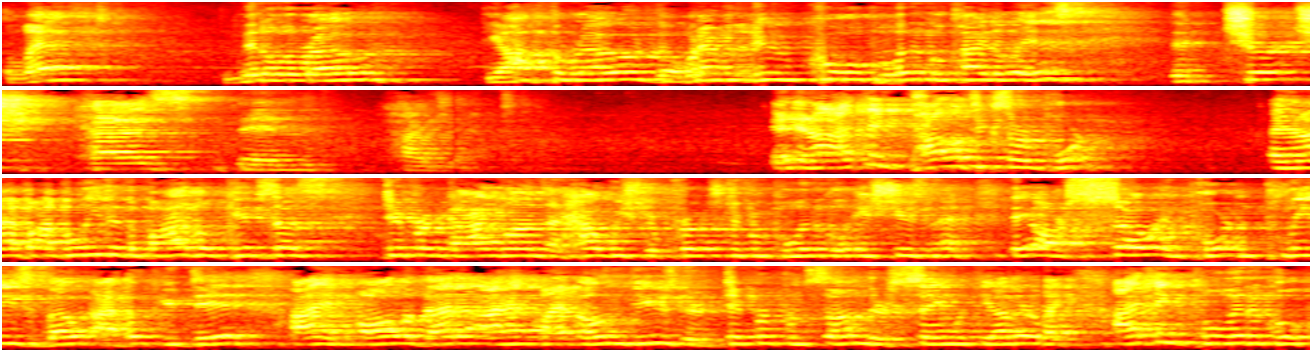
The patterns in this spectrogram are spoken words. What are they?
the left, the middle of the road, the off the road, the whatever the new cool political title is, the church has been hijacked. And, and I think politics are important. And I, I, believe that the Bible gives us different guidelines on how we should approach different political issues, and that they are so important. Please vote. I hope you did. I am all about it. I have my own views. They're different from some. They're same with the other. Like I think political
